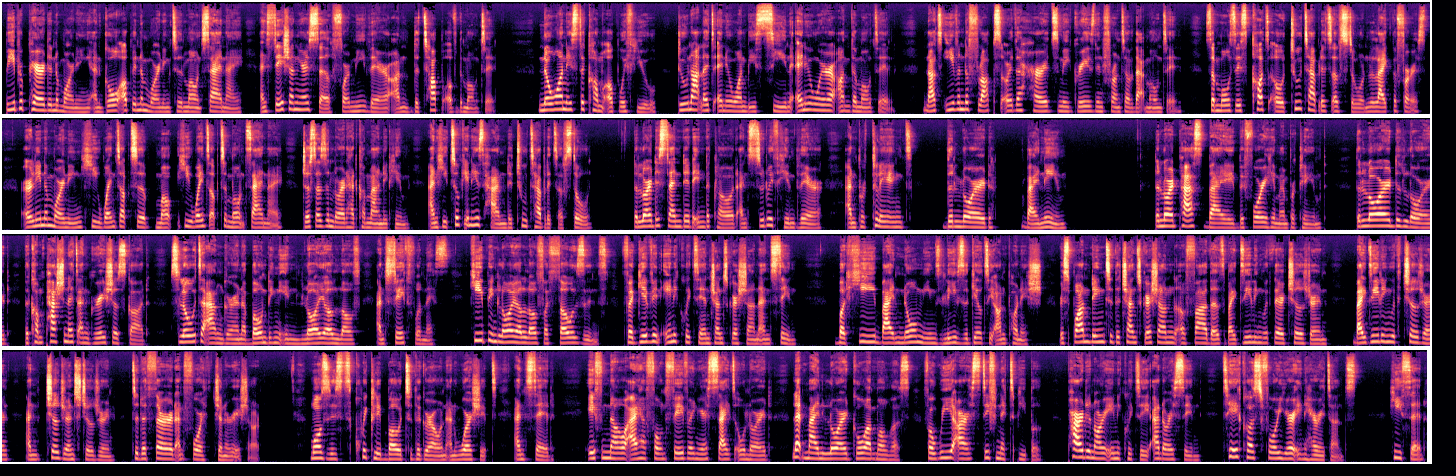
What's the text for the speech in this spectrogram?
Be prepared in the morning, and go up in the morning to Mount Sinai, and station yourself for me there on the top of the mountain. No one is to come up with you do not let anyone be seen anywhere on the mountain. Not even the flocks or the herds may graze in front of that mountain. So Moses cut out two tablets of stone like the first. Early in the morning, he went up to Mount, he went up to Mount Sinai, just as the Lord had commanded him, and he took in his hand the two tablets of stone. The Lord descended in the cloud and stood with him there, and proclaimed the Lord by name. The Lord passed by before him and proclaimed, The Lord, the Lord, the compassionate and gracious God, slow to anger and abounding in loyal love and faithfulness, keeping loyal love for thousands, forgiving iniquity and transgression and sin. But he by no means leaves the guilty unpunished, responding to the transgression of fathers by dealing with their children, by dealing with children and children's children to the third and fourth generation. Moses quickly bowed to the ground and worshipped and said, If now I have found favor in your sight, O Lord, let my Lord go among us, for we are stiff necked people. Pardon our iniquity and our sin. Take us for your inheritance. He said,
